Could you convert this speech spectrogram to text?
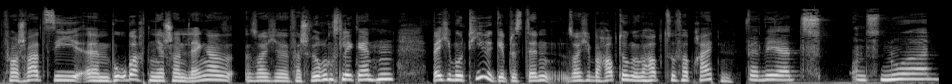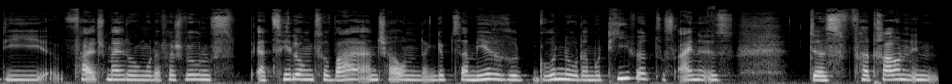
Frau Schwarz, Sie ähm, beobachten ja schon länger solche Verschwörungslegenden. Welche Motive gibt es denn, solche Behauptungen überhaupt zu verbreiten? Wenn wir jetzt uns nur die Falschmeldungen oder Verschwörungserzählungen zur Wahl anschauen, dann gibt es da mehrere Gründe oder Motive. Das eine ist, das Vertrauen in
